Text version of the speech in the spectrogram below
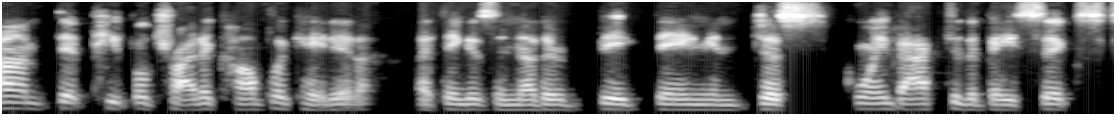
um, that people try to complicate it I think is another big thing. And just going back to the basics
